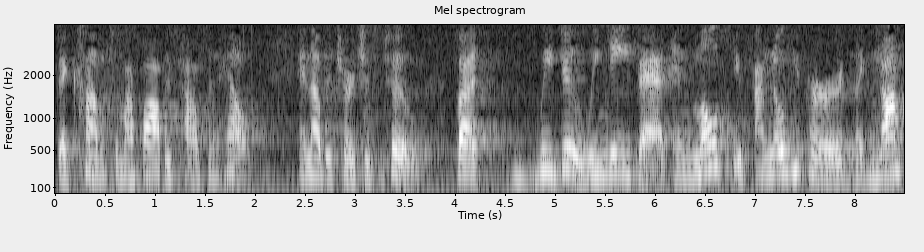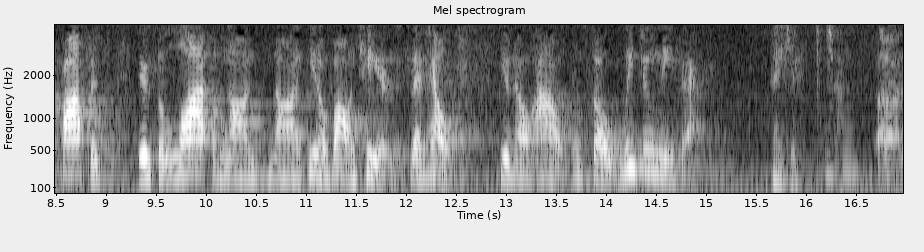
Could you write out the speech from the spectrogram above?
that come to my father's house and help, and other churches too. But we do. We need that. And most, I know you've heard, like nonprofits, there's a lot of non, non, you know, volunteers that help, you know, out. And so we do need that. Thank you. Uh,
